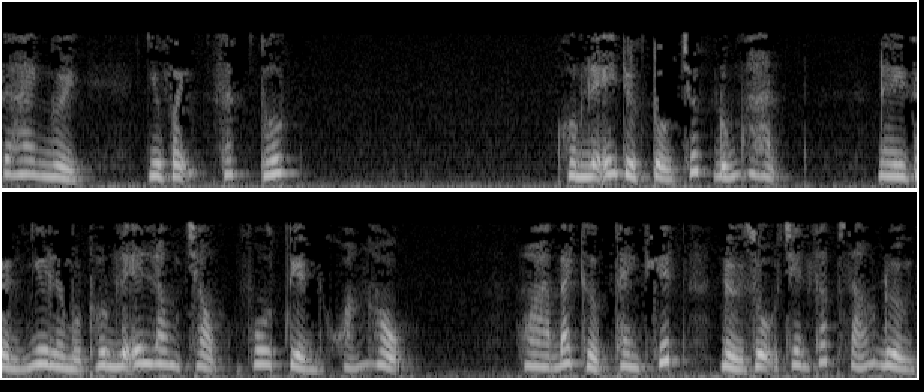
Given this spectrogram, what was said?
giữa hai người, như vậy rất tốt. Hôn lễ được tổ chức đúng hạn. Đây gần như là một hôn lễ long trọng, vô tiền, khoáng hậu. Hoa bách hợp thanh khiết nở rộ trên khắp giáo đường,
